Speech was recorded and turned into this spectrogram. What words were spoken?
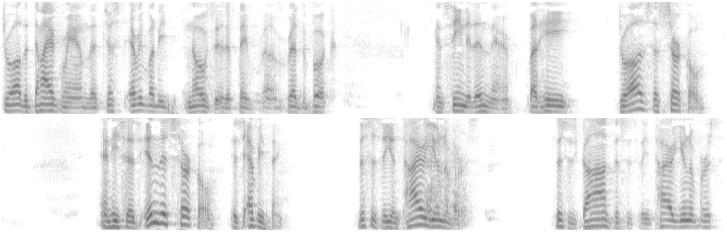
draw the diagram that just everybody knows it if they've uh, read the book and seen it in there. But he draws a circle and he says, in this circle is everything. This is the entire universe. This is God. This is the entire universe.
